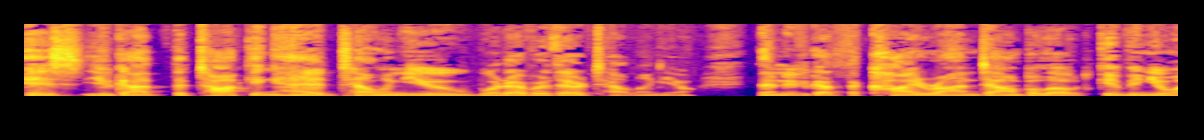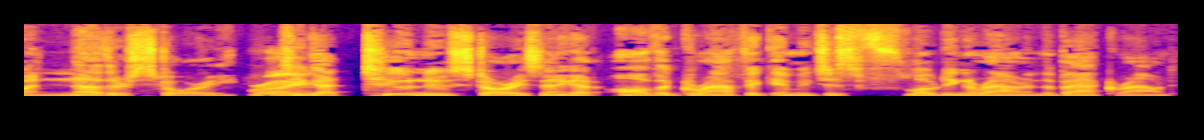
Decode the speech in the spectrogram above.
is you've got the talking head telling you whatever they're telling you. Then you've got the chyron down below giving you another story. Right. So you got two news stories. Then you got all the graphic images floating around in the background,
